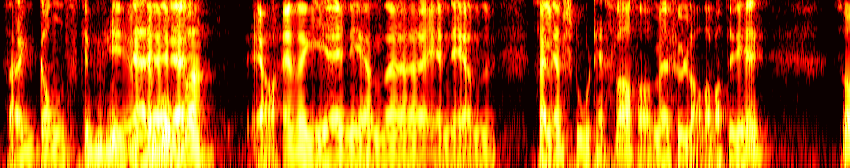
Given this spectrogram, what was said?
så er det ganske mye det mer ja, energi enn i en, eh, enn i en selv i en stor Tesla altså, med fullada batterier. Så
